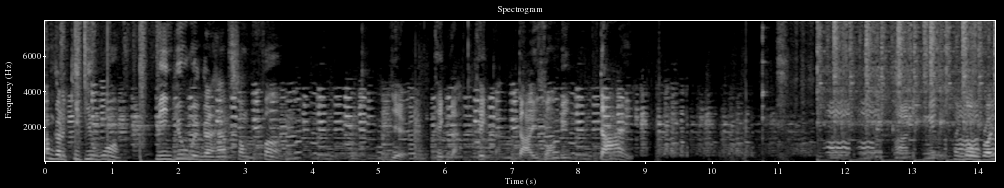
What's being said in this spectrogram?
I'm gonna keep you warm. Me and you, we're gonna have some fun. Yeah, take that, take that. Die, zombie, die. I know, right?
